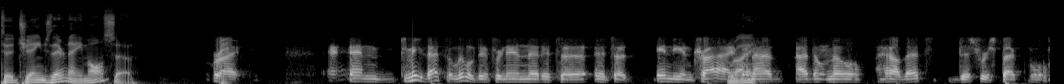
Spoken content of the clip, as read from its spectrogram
to change their name also. Right, and to me that's a little different in that it's a it's a Indian tribe, right. and I I don't know how that's disrespectful.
